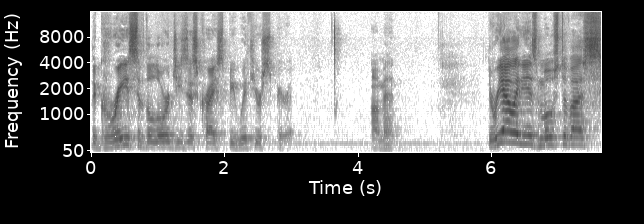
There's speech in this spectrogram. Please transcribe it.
The grace of the Lord Jesus Christ be with your spirit. Amen. The reality is, most of us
